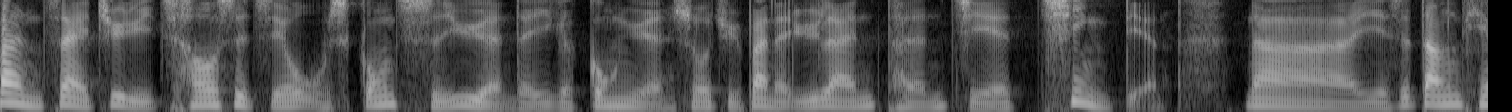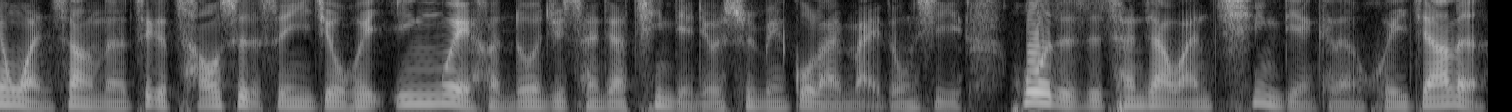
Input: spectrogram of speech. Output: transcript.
办在距离超市只有五十公尺远的一个公园所举办的盂兰盆节庆典，那也是当天晚上呢，这个超市的生意就会因为很多人去参加庆典，就会顺便过来买东西，或者是参加完庆典可能回家了，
